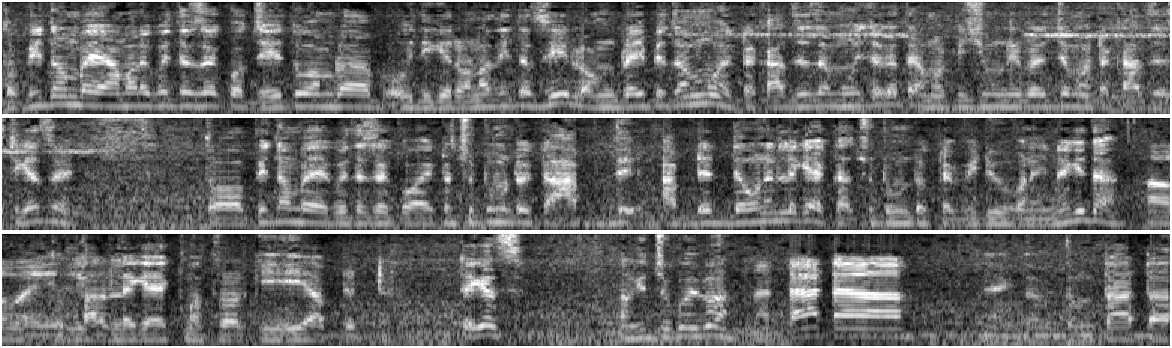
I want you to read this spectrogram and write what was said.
তো প্রীতম ভাই আমার কইতেছে যেহেতু আমরা ওইদিকে রওনা দিতেছি লং ড্রাইভে যাব একটা কাজে যাব ওই জায়গাতে আমার পিসিমনির বাড়ির জন্য একটা কাজে ঠিক আছে? তো প্রীতম ভাই কইতেছে একটা ছোটো মোটো একটা আপডেট দেওয়ানের লেগে একটা ছোটো মোটো একটা ভিডিও বানাই নাকি দা হ্যাঁ তার লেগে একমাত্র আর কি এই আপডেটটা ঠিক আছে? আর কিছু কইবা? না টাটা। একদম একদম টাটা।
